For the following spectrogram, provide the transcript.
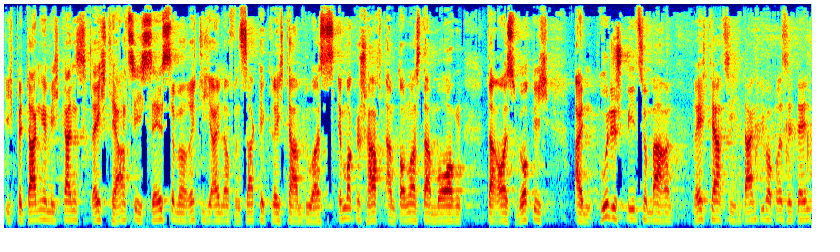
Ich bedanke mich ganz recht herzlich, selbst wenn wir richtig einen auf den Sack gekriegt haben. Du hast es immer geschafft, am Donnerstagmorgen daraus wirklich ein gutes Spiel zu machen. Recht herzlichen Dank, lieber Präsident.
